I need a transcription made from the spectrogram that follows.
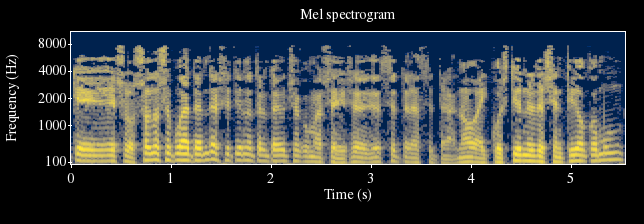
que eso solo se puede atender si tiene 38,6, e, etcétera, etcétera. No, hay cuestiones de sentido común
